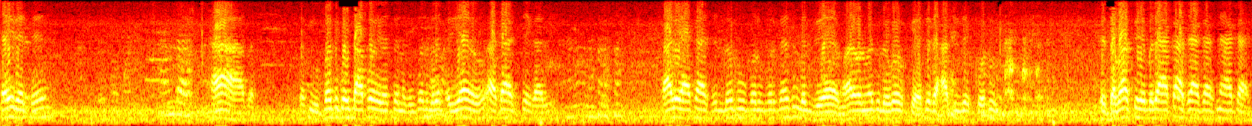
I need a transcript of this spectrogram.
કઈ રહે છે? હા પછી ઉપર તો કોઈ બાપો રહેતો નથી. ઉપર તો ફરી આવ્યો આકાશ છે ખાલી. ખાલી આકાશ લોકો ઉપર ઉપર કહે છે બધું જોયા. મારા મનમાં તો લોકો કહે છે હાથી છે, ખોટું. તે તપાસ કરે, બધા આકાશ આકાશ ને આકાશ.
